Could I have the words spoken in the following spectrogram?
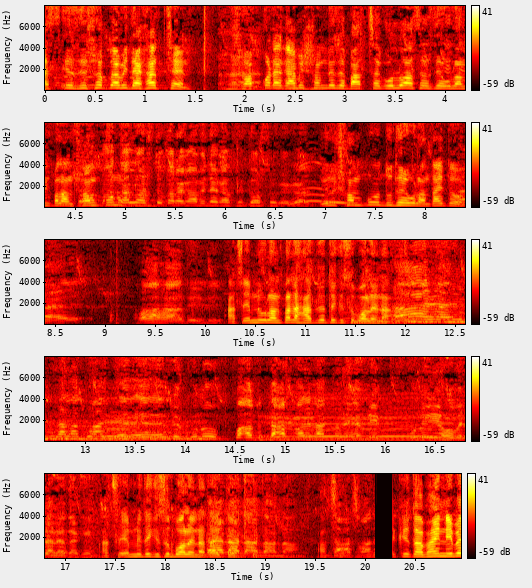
আজকে যেসব গাভী দেখাচ্ছেন সব কটা গাভীর সঙ্গে যে বাচ্চাগুলো আছে যে উলান পালান সম্পূর্ণ সম্পূর্ণ দুধের উলান তাই তো? আচ্ছা এমনি উলান পালে হাত দিতে কিছু বলে না। হ্যাঁ হ্যাঁ আচ্ছা এমনিতে কিছু বলে না তাই তো? না না না না। আচ্ছা, মানে ক্রেতা ভাই নেবে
